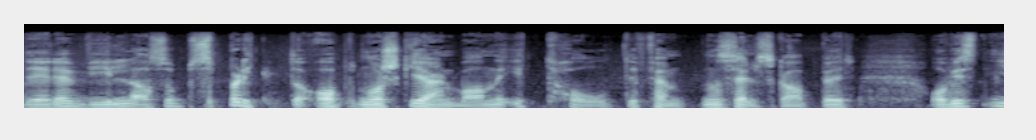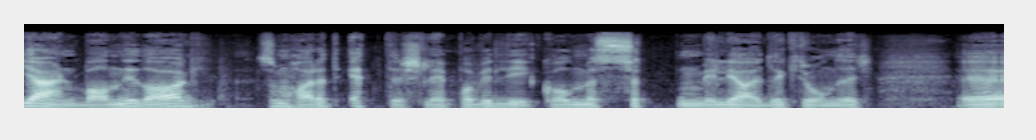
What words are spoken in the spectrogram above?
dere vil altså splitte opp norsk jernbane i 12-15 selskaper. Og hvis jernbanen i dag som har et etterslep på vedlikehold med 17 milliarder kroner, eh,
